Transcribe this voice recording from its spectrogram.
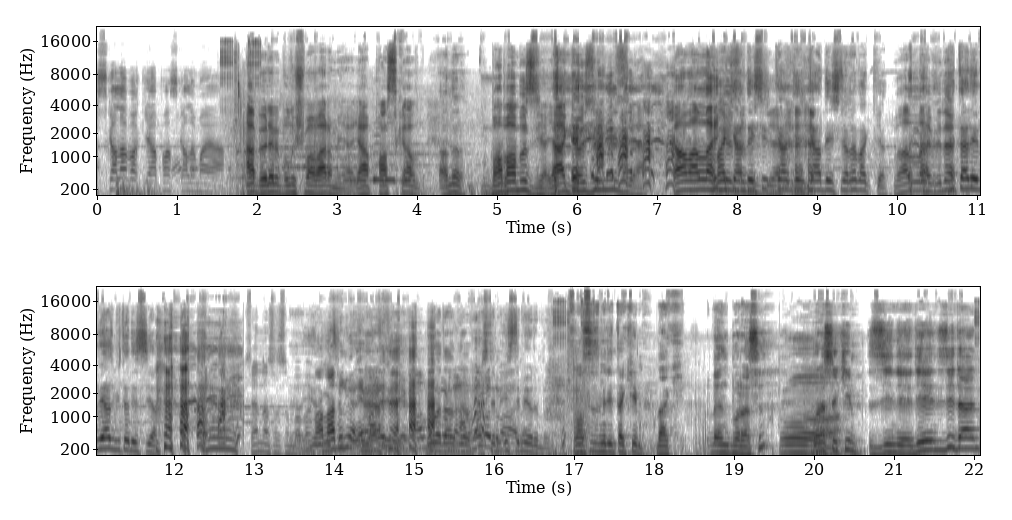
Pascal'a bak ya Pascal'ıma ya. Ha böyle bir buluşma var mı ya? Ya Pascal Anladım. babamız ya. Ya gözümüz ya. Ya vallahi Bak gözümüz kardeşim, ya. kardeş, kardeşlere bak ya. Vallahi bir de. Bir tane beyaz bir tane siyah. Sen nasılsın baba? Vallahi bilmiyorum. Emanet gibi kaldı Bu kadar yok. İstem, istemiyorum ben. Fransız milli takım. Bak ben burası. Burası kim? Zinedine Zidane.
